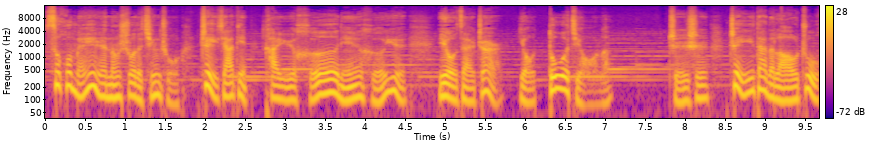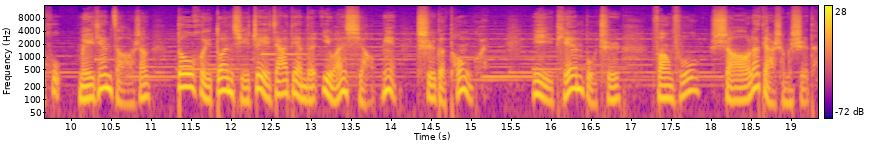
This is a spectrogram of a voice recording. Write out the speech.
似乎没人能说得清楚这家店开于何年何月，又在这儿有多久了。只是这一带的老住户每天早上都会端起这家店的一碗小面吃个痛快。一天不吃，仿佛少了点什么似的。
